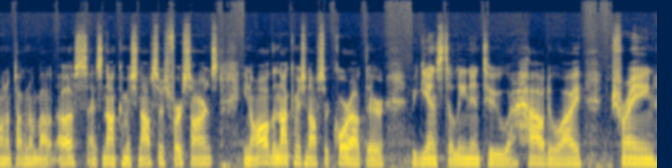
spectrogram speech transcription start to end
when I'm talking about us as non-commissioned officers, first sergeants, you know, all the non-commissioned officer corps out there begins to lean into how do I train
